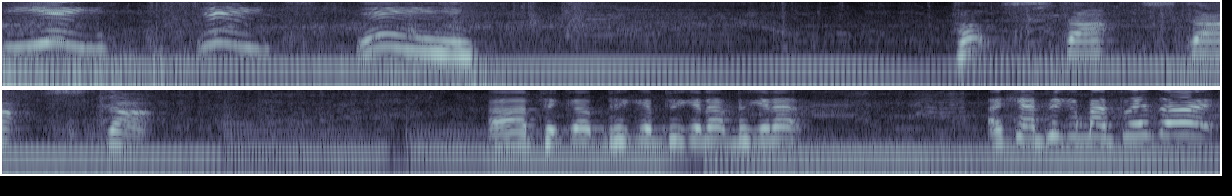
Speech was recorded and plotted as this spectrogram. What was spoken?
Yay! Yay! Yay! Oh, stop, stop, stop. Uh, pick up, pick up, pick it up, pick it up. I can't pick up my flamethrower.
